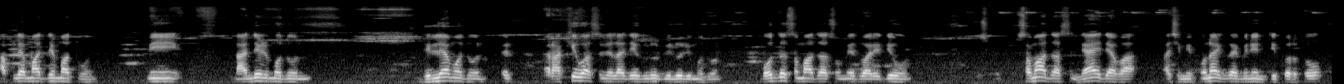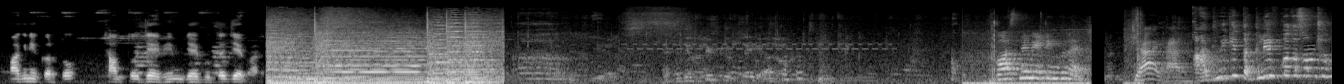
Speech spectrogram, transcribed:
आपल्या माध्यमातून मी नांदेडमधून जिल्ह्यामधून राखीव असलेला देगलूर बिलोरीमधून बौद्ध समाजास उमेदवारी देऊन समाजास न्याय द्यावा अशी मी पुन्हा एकदा विनंती करतो मागणी करतो. थांबतो. जय भीम जय बुद्ध जय भारत. बॉस ने मीटिंग बुलाई. क्या यार? आदमी की तकलीफ़ को तो समझो।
